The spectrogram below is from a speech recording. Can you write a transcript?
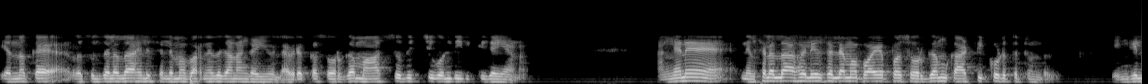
എന്നൊക്കെ റസൂൽ സല്ലല്ലാഹു അലൈഹി വസല്ലമ പറഞ്ഞത് കാണാൻ കഴിയുമല്ലോ. അവരൊക്കെ സ്വർഗം ആസ്വദിച്ചു കൊണ്ടിരിക്കുകയാണ് അങ്ങനെ നബി സല്ലല്ലാഹു അലൈഹി വസല്ലമ പോയപ്പോൾ സ്വർഗം കാട്ടിക്കൊടുത്തിട്ടുണ്ട്. എങ്കിൽ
